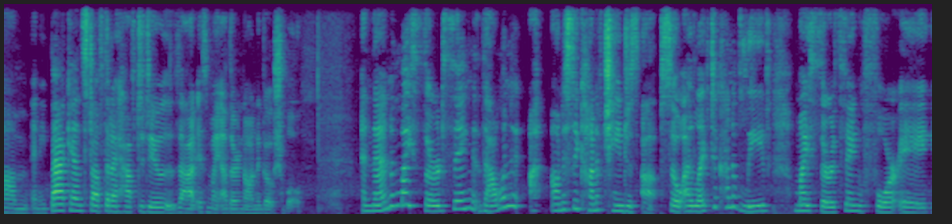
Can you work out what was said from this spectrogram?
um, any back end stuff that i have to do. That is my other non-negotiable and then my third thing, that one uh, honestly kind of changes up. So I like to kind of leave my third thing for a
